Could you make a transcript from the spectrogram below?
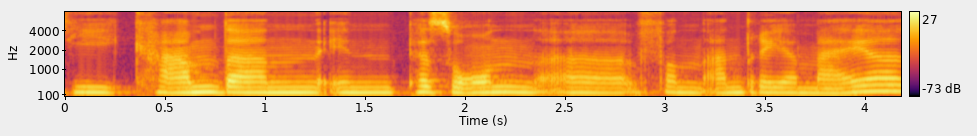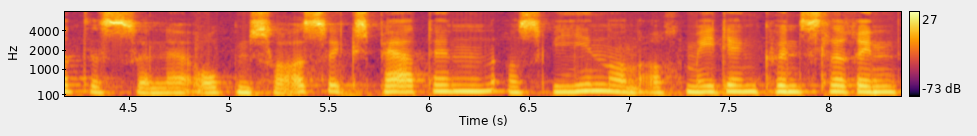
die kam dann in Person äh, von Andrea Meyer, das ist eine Open Source Expertin aus Wien und auch Medienkünstlerin,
